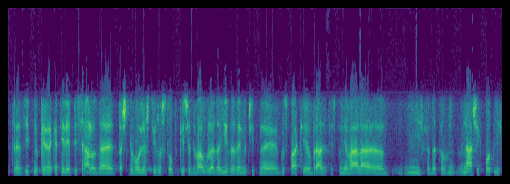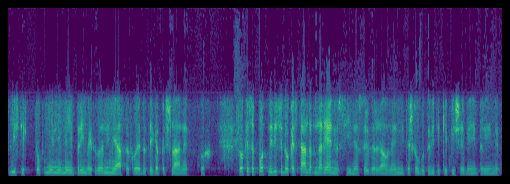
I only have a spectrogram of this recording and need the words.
tranzitno, ker na kateri je pisalo, da je pač dovoljeno število vstopov, ki še dva ula za izlaze in očitno je gospa, ki je obrazec izpolnjevala, uh, misla, da to v, naših potnih listih to pomeni ime in primek, tako da ni mi jasno, kako je do tega prišla. Oh. To, ker so potni listi dokaj standardno narejeni vsi, ne vseh držav, ne, ni težko ugotoviti, kje piše ime in primek.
